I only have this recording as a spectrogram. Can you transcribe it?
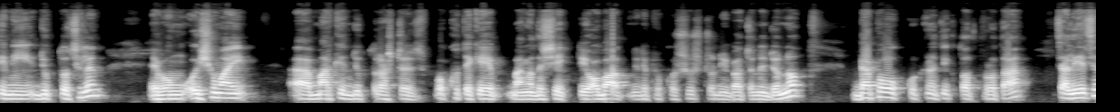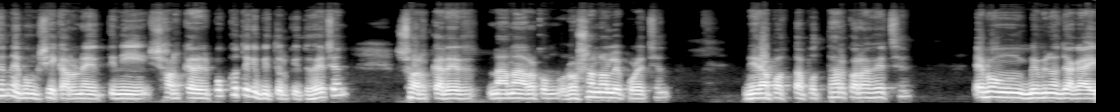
তিনি যুক্ত ছিলেন এবং ওই সময় মার্কিন যুক্তরাষ্ট্রের পক্ষ থেকে বাংলাদেশে একটি অবাধ, নিরপেক্ষ, সুষ্ঠু নির্বাচনের জন্য ব্যাপক কূটনৈতিক তৎপরতা চালিয়েছেন এবং সেই কারণে তিনি সরকারের পক্ষ থেকে বিতর্কিত হয়েছেন। সরকারের নানা রকম রোশানলে পড়েছেন, নিরাপত্তা প্রত্যাহার করা হয়েছে এবং বিভিন্ন জায়গায়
